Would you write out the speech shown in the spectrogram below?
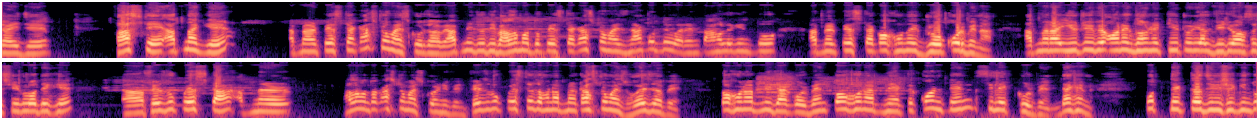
চাই যে ফার্স্টে আপনাকে আপনার পেজটা কাস্টমাইজ করতে হবে। আপনি যদি ভালো মতো পেজটা কাস্টমাইজ না করতে পারেন, তাহলে কিন্তু আপনার পেজটা কখনোই গ্রো করবে না। আপনারা ইউটিউবে অনেক ধরনের টিউটোরিয়াল ভিডিও আছে, সেগুলো দেখে ফেসবুক পেজটা আপনার ভালো মতো কাস্টমাইজ করে নেবেন। ফেসবুক পেজটা যখন আপনার কাস্টমাইজ হয়ে যাবে, তখন আপনি যা করবেন, তখন আপনি একটা কন্টেন্ট সিলেক্ট করবেন। দেখেন, প্রত্যেকটা জিনিসের কিন্তু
